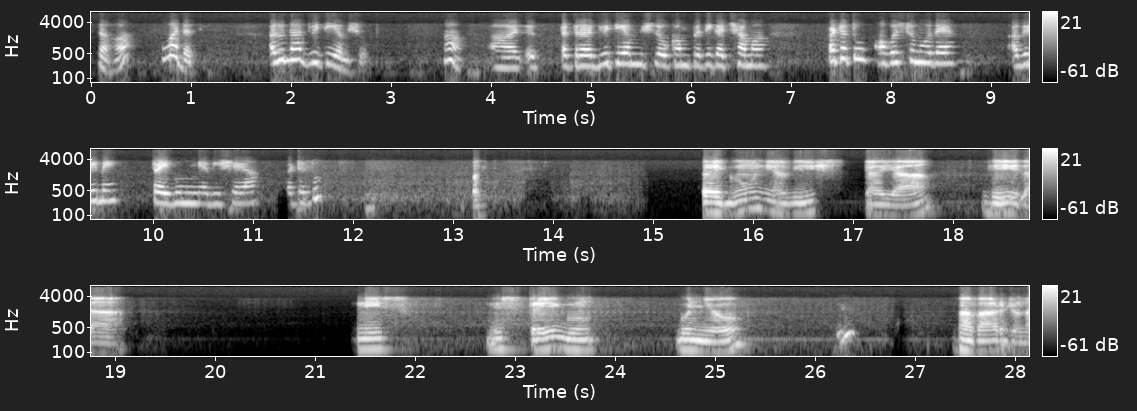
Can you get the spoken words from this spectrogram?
सः वदति। अधुना द्वितीयं श्लोकं तत्र द्वितीयं श्लोकं प्रति गच्छामः। पठतु, आगस्ट् महोदय, अग्रिमे। त्रैगुण्यविषया पठतु। त्रैगुण्यविषया भेदा निस् निस्त्रैगुण्यो भवार्जुन।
